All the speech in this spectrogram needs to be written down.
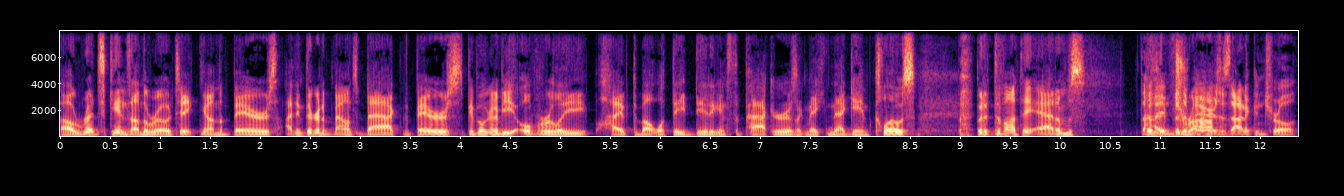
Uh, Redskins on the road taking on the Bears. I think they're going to bounce back. The Bears, people are going to be overly hyped about what they did against the Packers, like making that game close. But if Davante Adams The hype for the Bears is out of control.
